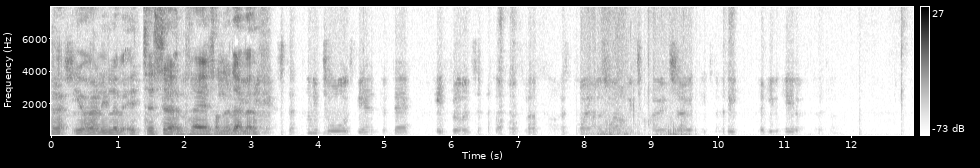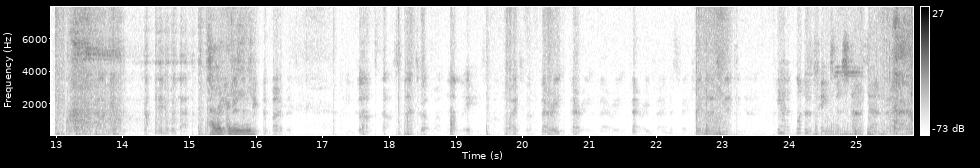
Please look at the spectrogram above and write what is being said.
Uh, you're only limited to certain players on the demo. Coming towards the end of their influence at the football club, Carlos Boyan as well retiring, so it's going to be a new era for the club. Pellegrini. Yeah, one of the things that stands out about it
